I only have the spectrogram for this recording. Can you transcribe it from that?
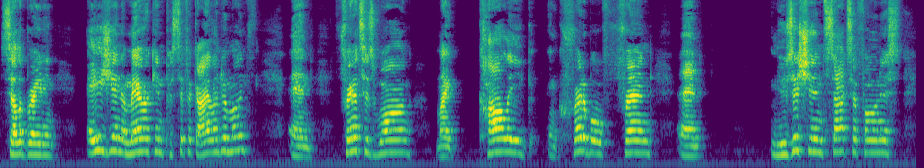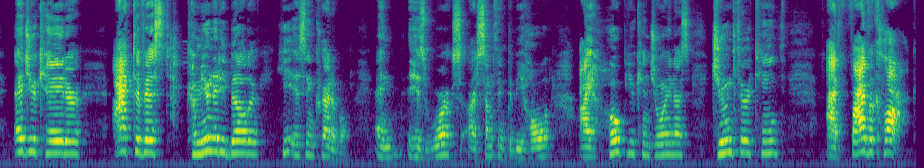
celebrating Asian American Pacific Islander Month, and Francis Wong, my colleague, incredible friend, and musician, saxophonist, educator, activist, community builder. He is incredible. And his works are something to behold. I hope you can join us June 13th at 5 o'clock.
